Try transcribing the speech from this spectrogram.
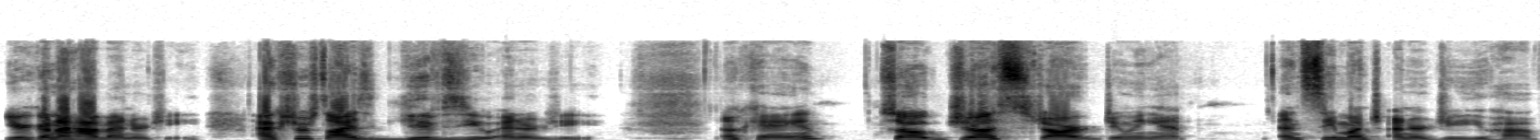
you're going to have energy. Exercise gives you energy. Okay? So just start doing it and see much energy you have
